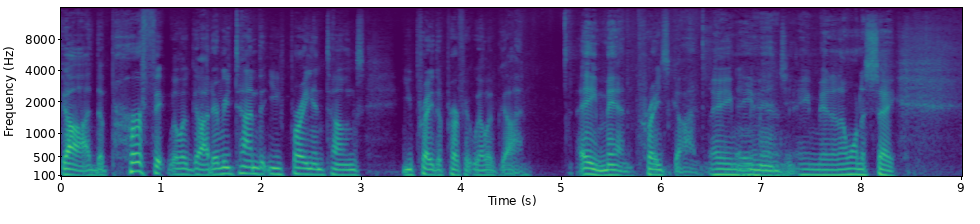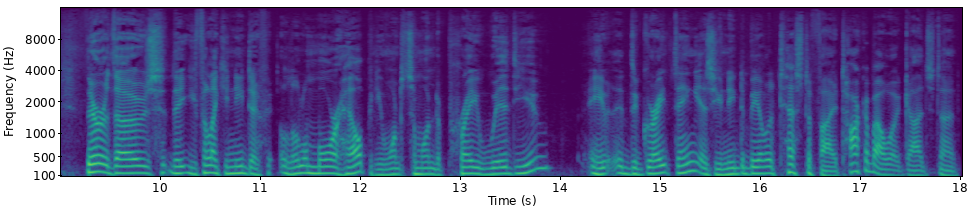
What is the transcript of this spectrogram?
God, the perfect will of God. Every time that you pray in tongues, you pray the perfect will of God. Amen. Praise God. Amen. Amen. Amen. And I want to say, there are those that you feel like you need to, a little more help and you want someone to pray with you. The great thing is you need to be able to testify, talk about what God's done.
